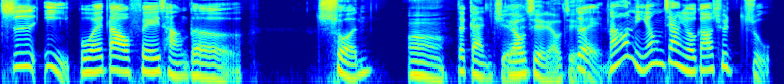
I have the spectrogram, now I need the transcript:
汁液不会到非常的纯，嗯的感觉。了解，了解。对，然后你用酱油膏去煮，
